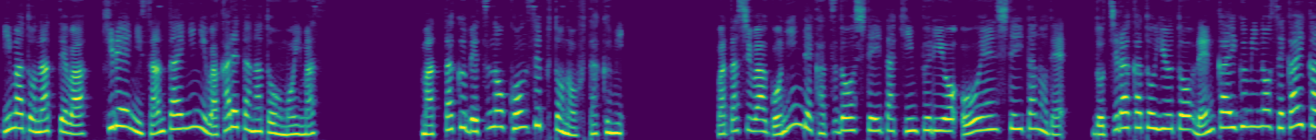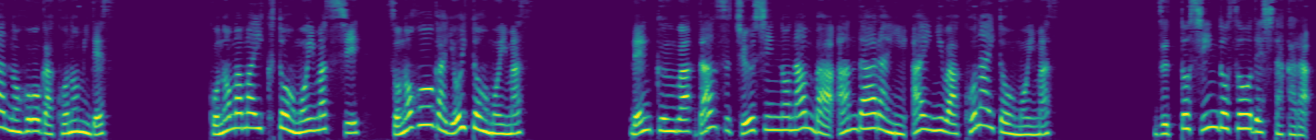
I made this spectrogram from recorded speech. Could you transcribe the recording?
今となっては綺麗に3対2に分かれたなと思います。全く別のコンセプトの2組。私は5人で活動していたキンプリを応援していたので、どちらかというと連会組の世界観の方が好みです。このまま行くと思いますし、その方が良いと思います。レン君はダンス中心のナンバーアンダーライン I には来ないと思います。ずっとしんどそうでしたから。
